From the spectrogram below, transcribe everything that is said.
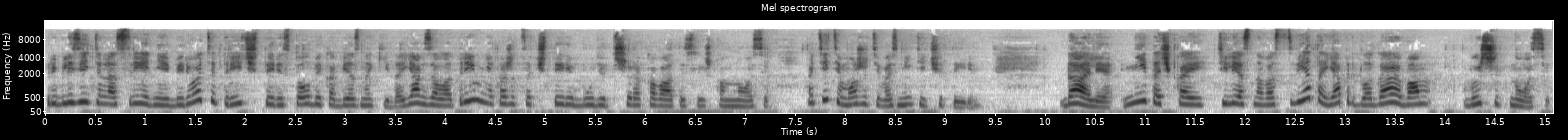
приблизительно среднее берете 3-4 столбика без накида. Я взяла 3, мне кажется 4 будет широковатый слишком носик. Хотите, можете возьмите 4. Далее, ниточкой телесного цвета я предлагаю вам вышить носик.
